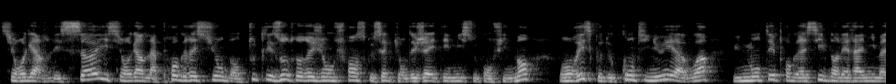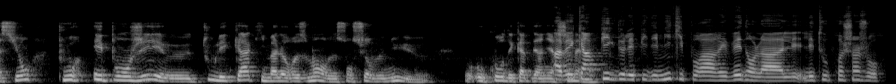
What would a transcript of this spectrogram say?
si on regarde les seuils, si on regarde la progression dans toutes les autres régions de France que celles qui ont déjà été mises sous confinement, on risque de continuer à avoir une montée progressive dans les réanimations pour éponger euh, tous les cas qui malheureusement euh, sont survenus euh, au cours des quatre dernières semaines. Avec un pic de l'épidémie qui pourra arriver dans les, les tout prochains jours.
